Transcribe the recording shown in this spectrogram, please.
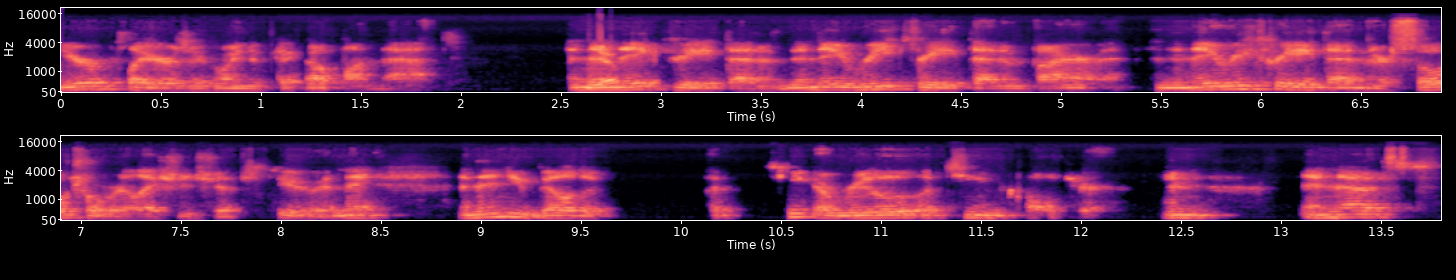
your players are going to pick up on that. And then yep. they create that and then they recreate that environment. And then they recreate that in their social relationships too. And they and then you build a, a team, a real a team culture, and and that's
